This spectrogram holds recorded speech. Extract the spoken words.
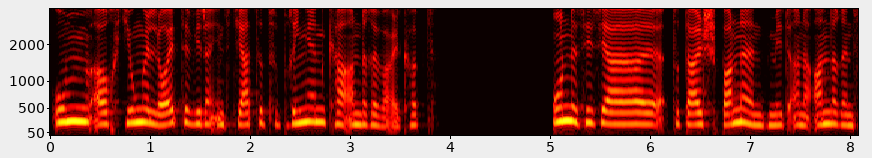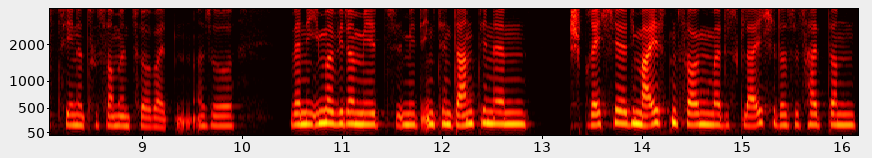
um auch junge Leute wieder ins Theater zu bringen, keine andere Wahl gehabt. Und es ist ja total spannend, mit einer anderen Szene zusammenzuarbeiten. Also wenn ich immer wieder mit, mit Intendantinnen spreche, die meisten sagen mir das Gleiche, dass es halt dann,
